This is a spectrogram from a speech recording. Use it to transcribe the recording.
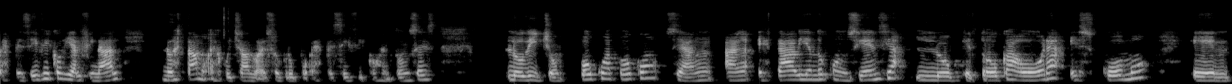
específicos y al final no estamos escuchando a esos grupos específicos. Entonces, lo dicho, poco a poco se han, está habiendo conciencia. Lo que toca ahora es cómo eh,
